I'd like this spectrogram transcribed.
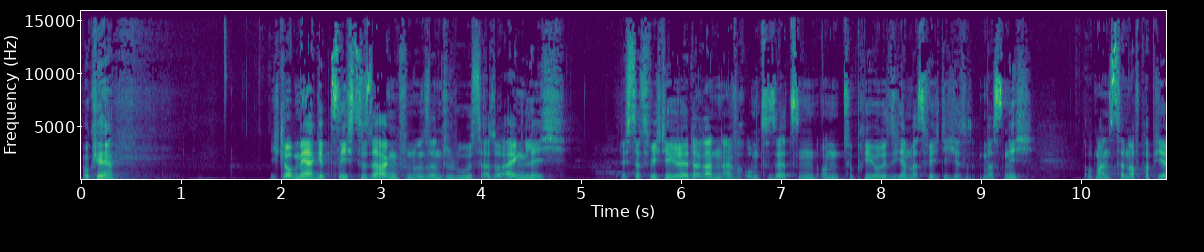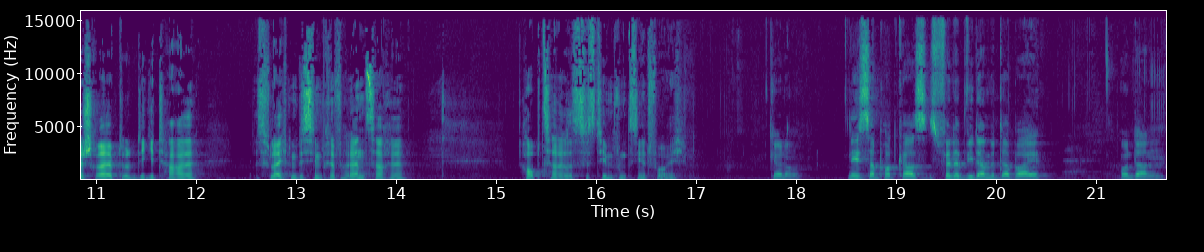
Okay. Ich glaube, mehr gibt's nicht zu sagen von unseren To-Dos. Also eigentlich ist das Wichtigere daran, einfach umzusetzen und zu priorisieren, was wichtig ist und was nicht. Ob man es dann auf Papier schreibt oder digital, ist vielleicht ein bisschen Präferenzsache. Hauptsache, das System funktioniert für euch. Genau. Nächster Podcast ist Philipp wieder mit dabei. Und dann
